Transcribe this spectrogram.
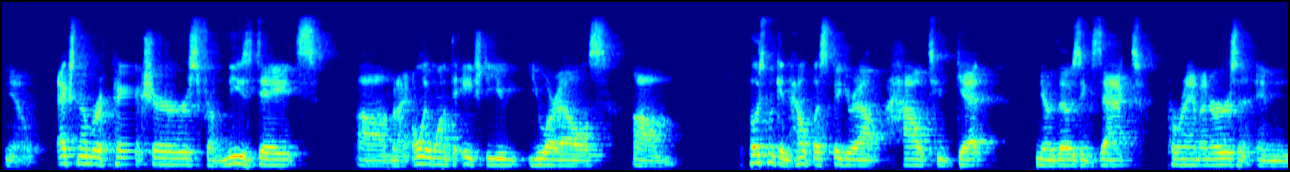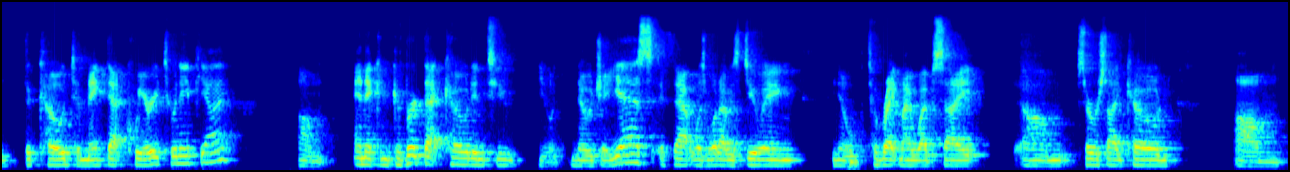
you know X number of pictures from these dates, um, and I only want the HD URLs. Um, Postman can help us figure out how to get you know those exact parameters and, the code to make that query to an API. Um, and it can convert that code into, you know, Node.js, if that was what I was doing, you know, to write my website, um, server-side code. Um,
